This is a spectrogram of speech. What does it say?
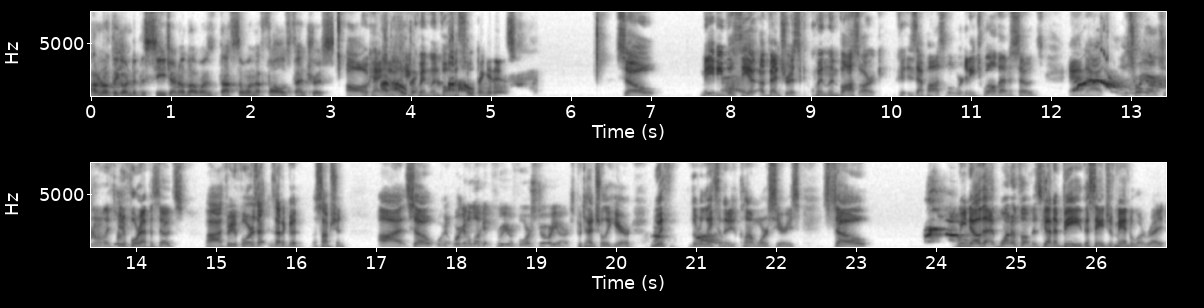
I don't know if they go into the siege. I know that one's that's the one that follows Ventress. Oh, okay. I'm uh, hoping. Quinlan Vos. I'm hoping it is. So maybe we'll see a, a Ventress Quinlan Vos arc. Is that possible? We're getting 12 episodes, and uh, the story arcs are normally three to four episodes. Uh, three to four is that is that a good assumption? Uh, so we're, we're going to look at three or four story arcs potentially here with the release of the new Clone Wars series. So we know that one of them is going to be the Sage of Mandalore, right?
